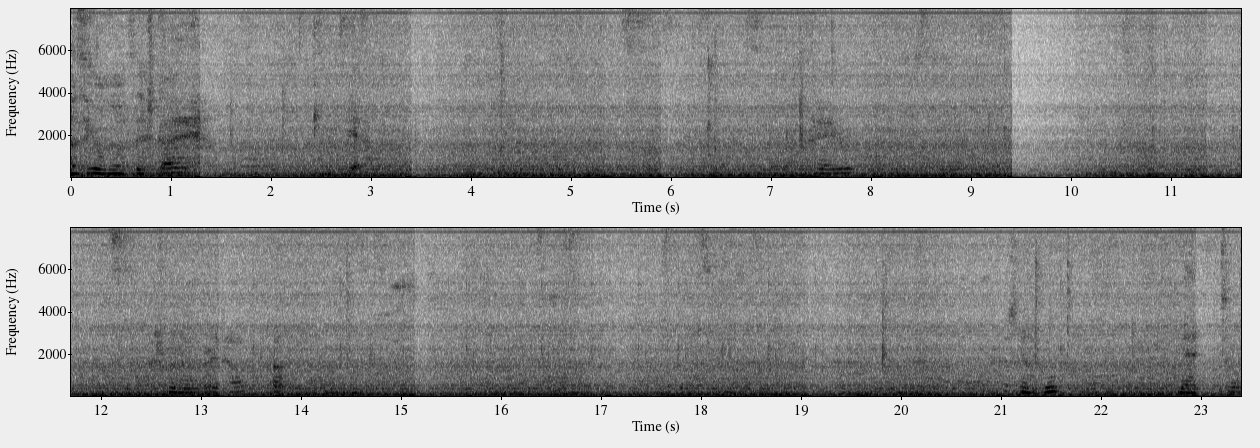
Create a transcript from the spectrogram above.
I think I'll go with this guy. Yeah. hair. Just run to the very top. Oh. That's not cool. Metal.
